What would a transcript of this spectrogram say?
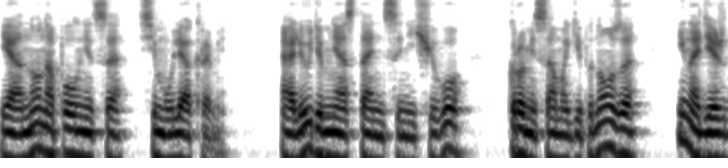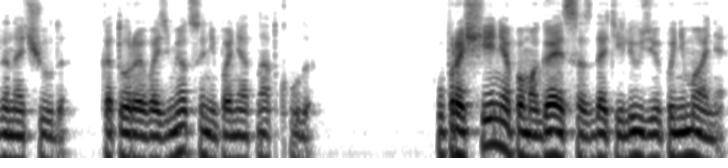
и оно наполнится симулякрами, а людям не останется ничего, кроме самогипноза и надежды на чудо, которое возьмется непонятно откуда. Упрощение помогает создать иллюзию понимания,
